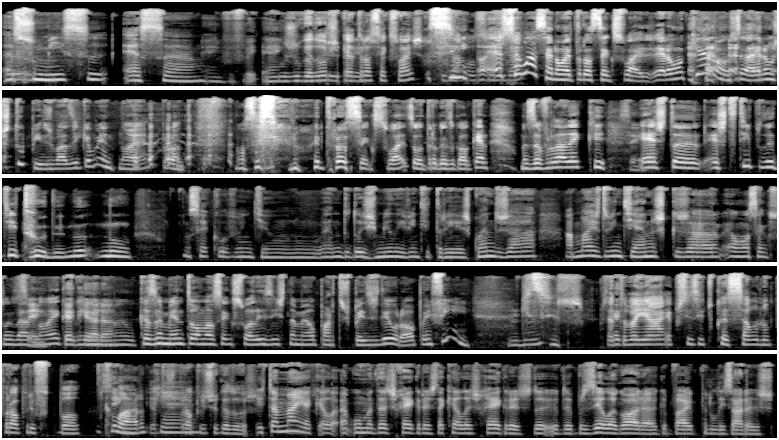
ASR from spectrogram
assumisse essa. Em, em Os jogadores 23. heterossexuais? Sim, é, sei lá se eram heterossexuais. Eram o que eram? lá, eram estúpidos, basicamente, não é? Pronto. Não sei se eram heterossexuais ou outra coisa qualquer, mas a verdade é que esta, este tipo de atitude no, no no século XXI, no ano de 2023, quando já há mais de 20 anos que já a homossexualidade Sim. não é que, é que era? O casamento homossexual existe na maior parte dos países da Europa, enfim. Uhum. Quer dizer, Portanto, é... também há, é preciso educação no próprio futebol. Claro que é. próprios jogadores. E também aquela, uma das regras, daquelas regras de, de Brasil agora, que vai penalizar as,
